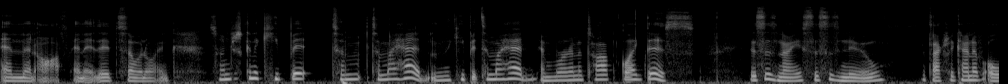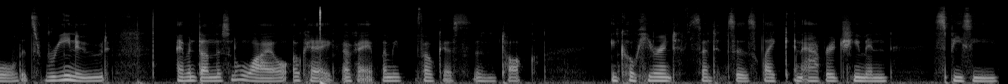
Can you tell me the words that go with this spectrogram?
and then off, and it, it's so annoying. So I'm just gonna keep it to to my head. I'm gonna keep it to my head, and we're gonna talk like this. This is nice. This is new. It's actually kind of old. It's renewed. I haven't done this in a while. Okay, okay. Let me focus and talk in coherent sentences like an average human species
